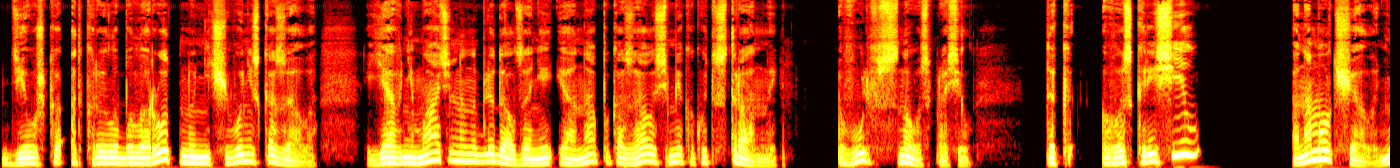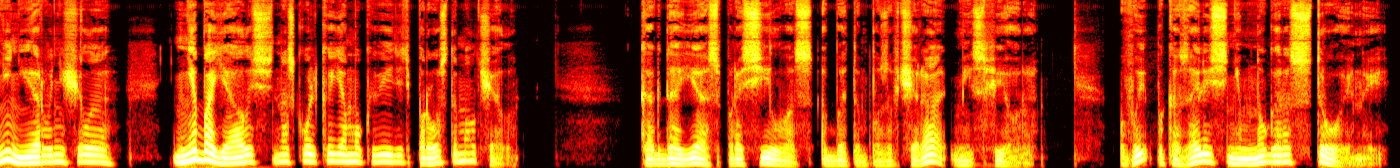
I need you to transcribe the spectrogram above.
Девушка открыла было рот, но ничего не сказала. Я внимательно наблюдал за ней, и она показалась мне какой-то странной. Вульф снова спросил. — Так воскресил? Она молчала, не нервничала, не боялась, насколько я мог видеть, просто молчала. Когда я спросил вас об этом позавчера, мисс Фиора, вы показались немного расстроенной.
